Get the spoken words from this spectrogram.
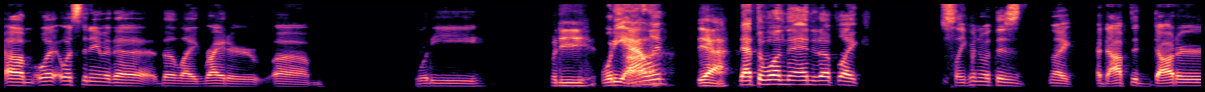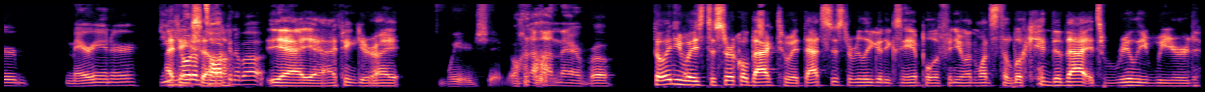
um what, what's the name of the the like writer um Woody What he Woody uh Allen? yeah, That the one that ended up like sleeping with his like adopted daughter marrying her? Do I you know what I'm talking about? Yeah, yeah, I think you're right. Weird shit going on there, bro. So anyways, to circle back to it, that's just a really good example. If anyone wants to look into that, it's really weird.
